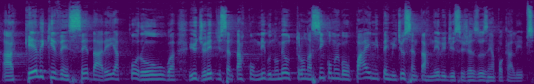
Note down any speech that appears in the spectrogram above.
Aquele que vencer, darei a coroa e o direito de sentar comigo no meu trono, assim como meu Pai me permitiu sentar nele, disse Jesus em Apocalipse.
